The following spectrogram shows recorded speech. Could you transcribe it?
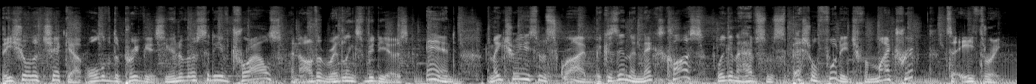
Be sure to check out all of the previous University of Trials and other RedLynx videos, and make sure you subscribe because in the next class, we're going to have some special footage from my trip to E3.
